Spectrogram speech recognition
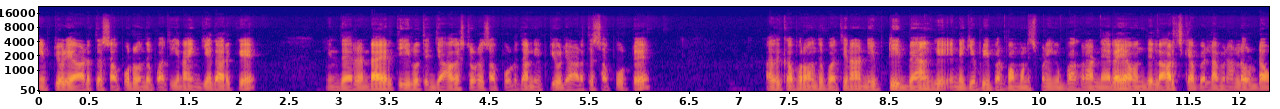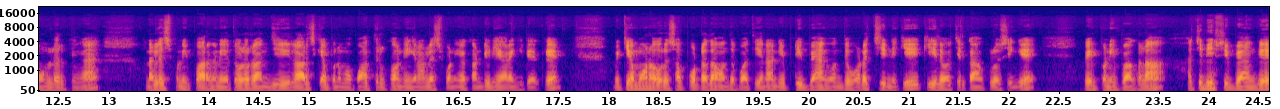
நிஃப்டியோடைய அடுத்த சப்போர்ட் வந்து பார்த்தீங்கன்னா, இங்கே தான் இருக்குது இந்த 2025 ஆகஸ்ட்டோட சப்போர்ட் தான் நிஃப்டியோடைய அடுத்த சப்போர்ட்டு. அதுக்கப்புறம் வந்து பார்த்தீங்கன்னா, நிஃப்டி பேங்க் இன்றைக்கி எப்படி பர்ஃபார்மன்ஸ் பண்ணிக்கணும் பார்க்கலாம். நிறையா வந்து லார்ஜ் கேப் எல்லாமே நல்ல ஒரு டவுனில் இருக்குங்க. அனலைஸ் பண்ணி பாருங்க. நேற்றோட ஒரு அஞ்சு லார்ஜ் கேப் நம்ம பார்த்துருக்கோம். நீங்கள் அனலைஸ் பண்ணுங்க. கன்டினியூ இறங்கிட்டே இருக்குது முக்கியமான ஒரு சப்போர்ட்டை தான் வந்து பார்த்தீங்கன்னா, நிஃப்டி பேங்க் வந்து உடச்சி இன்னைக்கு கீழே வச்சுருக்காங்க குளோசிங்கு. வெயிட் பண்ணி பார்க்கலாம். ஹெச்டிஎஃப்சி பேங்க்கு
